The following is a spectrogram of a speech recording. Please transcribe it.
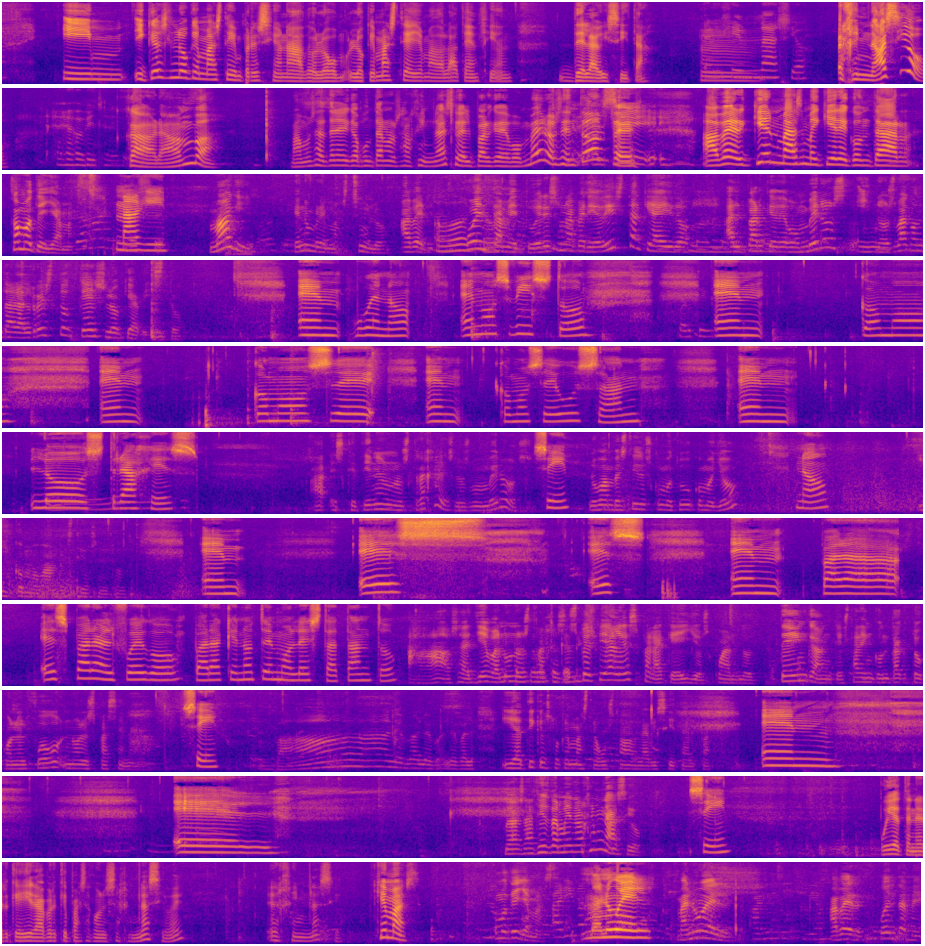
¿Y, y qué es lo que más te ha impresionado, lo, lo que más te ha llamado la atención de la visita? El gimnasio. ¿El gimnasio? Caramba. Vamos a tener que apuntarnos al gimnasio del Parque de Bomberos entonces. A ver, ¿quién más me quiere contar? ¿Cómo te llamas? Maggie. Maggie. Qué nombre más chulo. A ver, cuéntame tú, eres una periodista que ha ido al Parque de Bomberos y nos va a contar al resto qué es lo que ha visto. Em, bueno, hemos visto em, cómo, em, cómo se cómo se usan los trajes. Ah, es que tienen unos trajes los bomberos. Sí, ¿No van vestidos como tú, como yo? no. ¿Y cómo van vestidos entonces? Em, es es em, para es para el fuego para que no te molesta tanto. Ah, o sea, llevan unos trajes especiales para que ellos cuando tengan que estar en contacto con el fuego no les pase nada. Sí. Vale, vale, vale, vale. ¿Y a ti qué es lo que más te ha gustado de la visita al parque? Em, el ¿Me vas a decir también al gimnasio? sí. Voy a tener que ir a ver qué pasa con ese gimnasio, ¿eh? El gimnasio. ¿Qué más? ¿Cómo te llamas? Manuel. Manuel. A ver, cuéntame.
